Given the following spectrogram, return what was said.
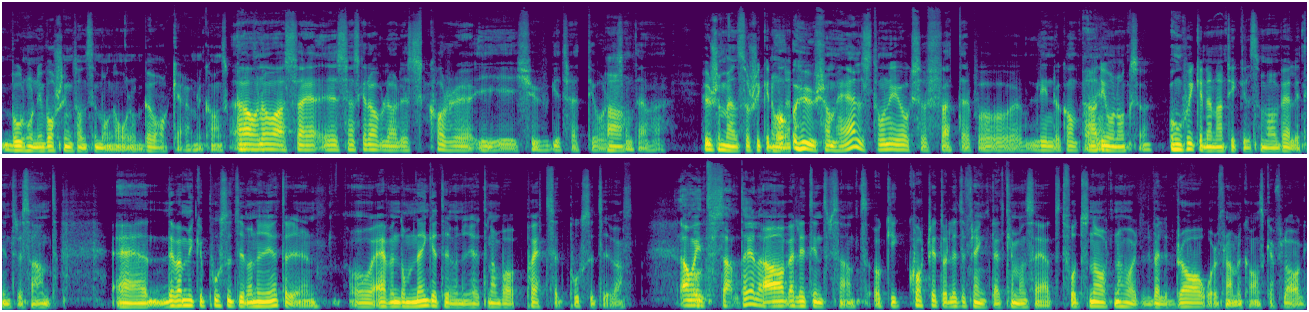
bor hon i Washington sedan många år och bevakar amerikansk Ja, hon har varit Sverige- eh, Svenska Dagbladets korre i 20-30 år. Ja. Och sånt där? Hur som helst så skickade hon Och hur som helst, hon är ju också författare på Lind Ja, Company. det är hon också. Hon skickade en artikel som var väldigt intressant. Eh, Det var mycket positiva nyheter i den. Och även de negativa nyheterna var på ett sätt positiva. Ja, intressant hela Ja, väldigt intressant. Och i korthet och lite förenklat kan man säga att 2018 har varit ett väldigt bra år för amerikanska förlag.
